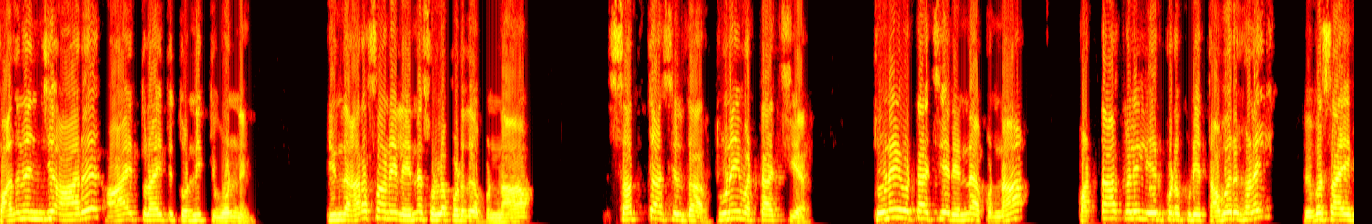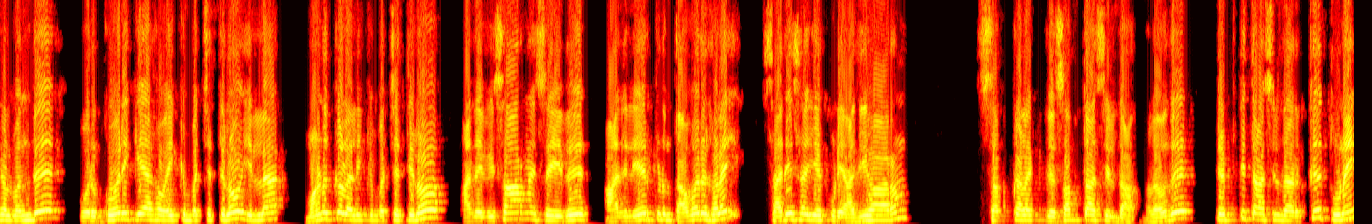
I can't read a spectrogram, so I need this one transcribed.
பதினஞ்சு ஆறு ஆயிரத்தி தொள்ளாயிரத்தி தொண்ணூத்தி ஒன்னு. இந்த அரசாணையில என்ன சொல்லப்படுது அப்படின்னா சப் தாசில்தார் துணை வட்டாட்சியர். துணை வட்டாட்சியர் என்ன அப்படின்னா பட்டாக்களில் ஏற்படக்கூடிய தவறுகளை விவசாயிகள் வந்து ஒரு கோரிக்கையாக வைக்கும் பட்சத்திலோ இல்ல மனுக்கள் அளிக்கும் பட்சத்திலோ அதை விசாரணை செய்து அதில் ஏற்படும் தவறுகளை சரி செய்யக்கூடிய அதிகாரம் சப் கலெக்டர் சப் தாசில்தார் அதாவது டெப்டி தாசில்தாருக்கு துணை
